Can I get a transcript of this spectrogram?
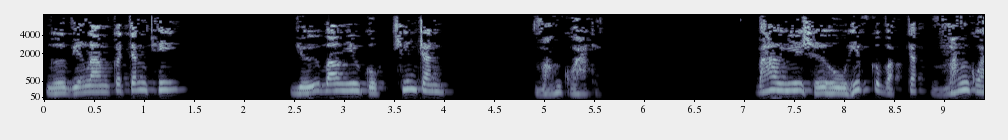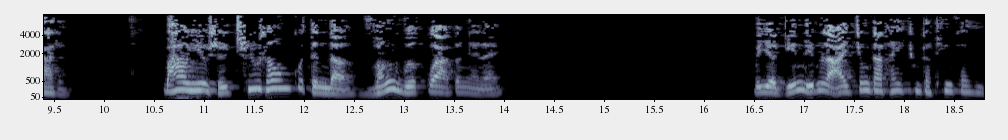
Người Việt Nam có chánh khí giữ bao nhiêu cuộc chiến tranh, vẫn qua được. Bao nhiêu sự hù hiếp của vật chất vẫn qua được. Bao nhiêu sự thiếu thốn của tình đời vẫn vượt qua tới ngày nay. Bây giờ kiểm điểm lại, chúng ta thấy chúng ta thiếu cái gì?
